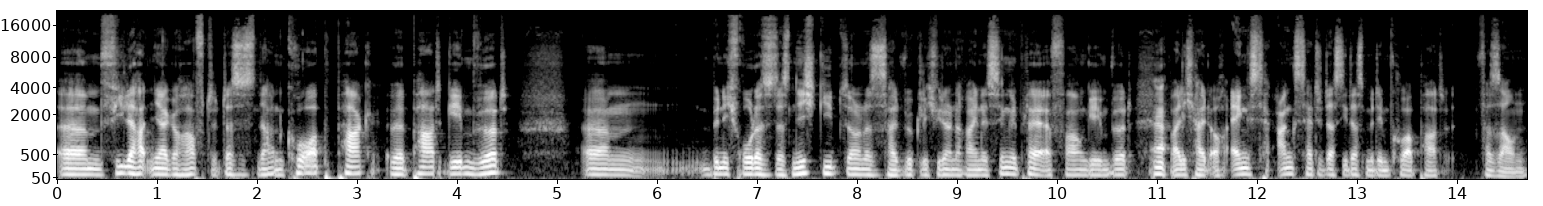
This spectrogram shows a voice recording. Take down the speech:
Ähm, viele hatten ja gehofft, dass es da einen Koop-Part äh, geben wird. Ähm, bin ich froh, dass es das nicht gibt, sondern dass es halt wirklich wieder eine reine Singleplayer-Erfahrung geben wird, ja. weil ich halt auch Angst, Angst hätte, dass sie das mit dem Koop-Part versauen.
